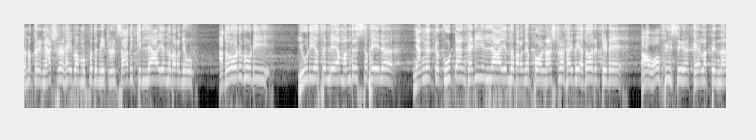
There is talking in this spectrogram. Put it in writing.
നമുക്കൊരു നാഷണൽ ഹൈവേ മുപ്പത് മീറ്ററിൽ സാധിക്കില്ല എന്ന് പറഞ്ഞു. അതോടുകൂടി യു ഡി എഫിന്റെ ആ മന്ത്രിസഭയിൽ ഞങ്ങൾക്ക് കൂട്ടാൻ കഴിയില്ല എന്ന് പറഞ്ഞപ്പോൾ നാഷണൽ ഹൈവേ അതോറിറ്റിയുടെ ആ ഓഫീസ് കേരളത്തിൽ നിന്ന്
